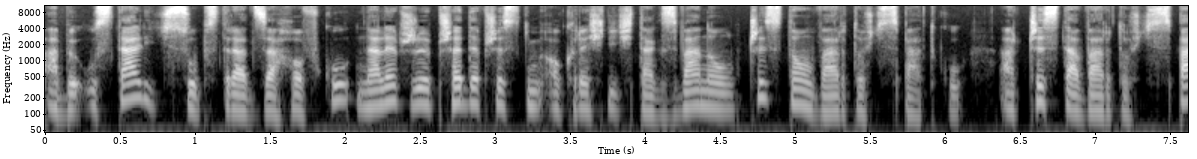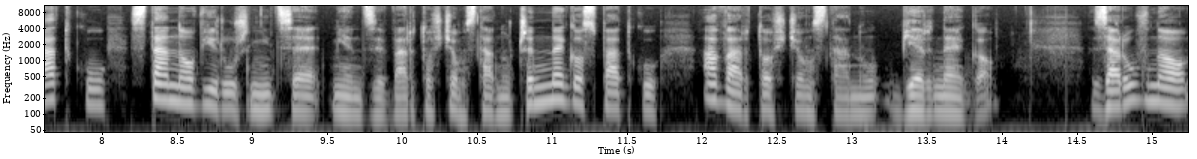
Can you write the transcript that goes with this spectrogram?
Aby ustalić substrat zachowku, należy przede wszystkim określić tak zwaną czystą wartość spadku, a czysta wartość spadku stanowi różnicę między wartością stanu czynnego spadku a wartością stanu biernego. Zarówno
